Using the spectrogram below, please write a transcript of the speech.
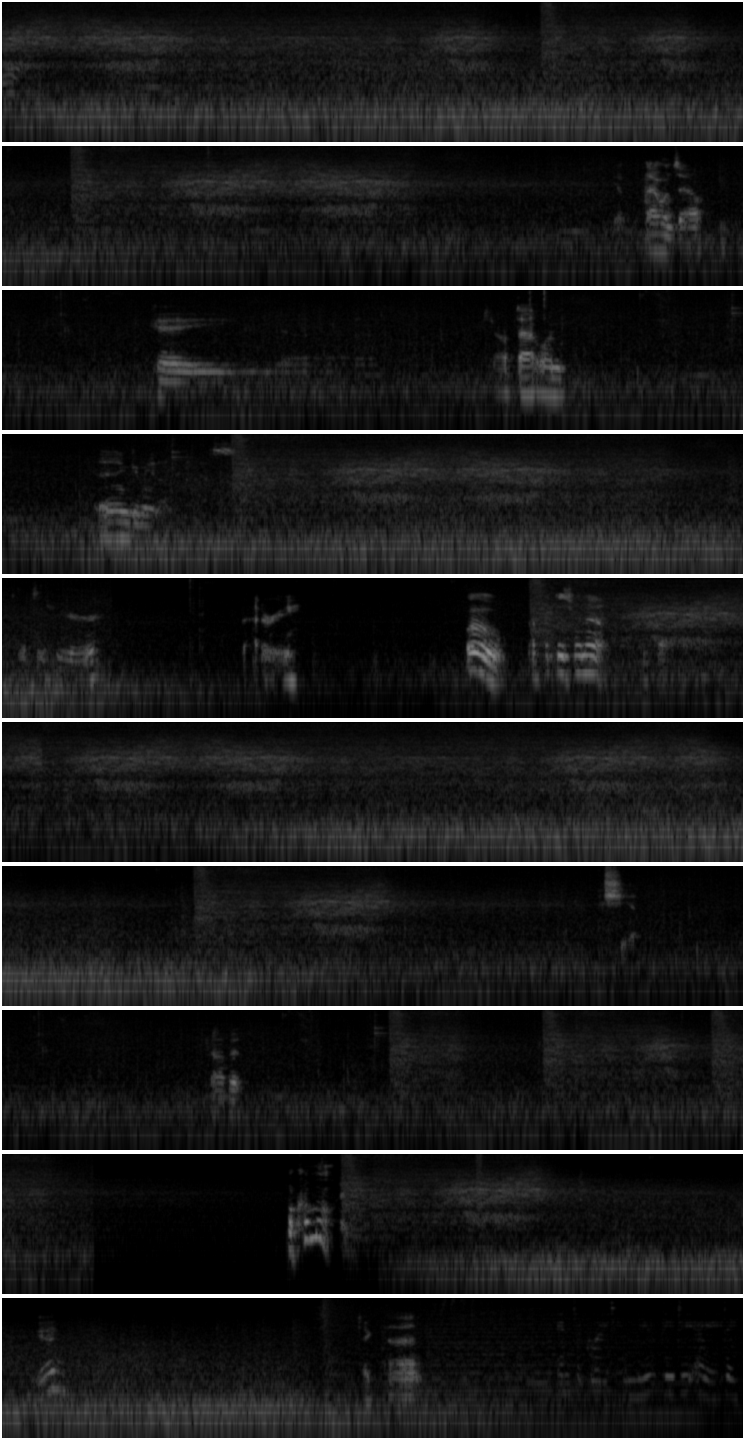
Yep, that one's out. Okay. Uh, drop that one. And give me another what's in here? Battery. Whoa! I put this one out. Okay. Shit. Drop it. Oh, come on. Good. Take that. Integrating new PDA data.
